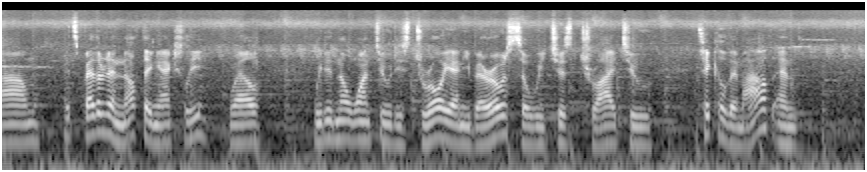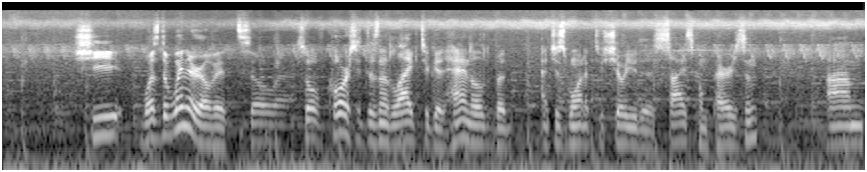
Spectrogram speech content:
Um, it's better than nothing actually. Well, we did not want to destroy any burrows, so we just tried to tickle them out and she was the winner of it. So, uh, so of course it does not like to get handled, but I just wanted to show you the size comparison. Um,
